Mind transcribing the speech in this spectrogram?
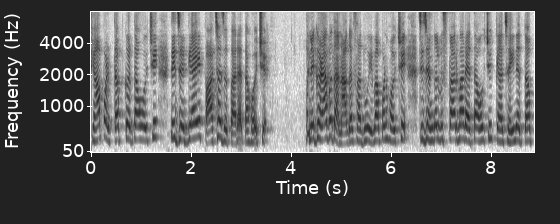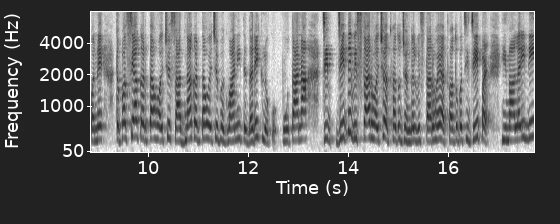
જ્યાં પણ તપ કરતા હોય છે, તે જગ્યાએ પાછા જતા રહેતા હોય છે. અને ઘણા બધા નાગા સાધુઓ એવા પણ હોય છે જે જંગલ વિસ્તારમાં રહેતા હોય છે, ત્યાં જઈને તપ અને તપસ્યા કરતા હોય છે, સાધના કરતા હોય છે ભગવાનની. તે દરેક લોકો પોતાના જે જે તે વિસ્તાર હોય છે, અથવા તો જંગલ વિસ્તાર હોય, અથવા તો પછી જે પણ હિમાલયની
